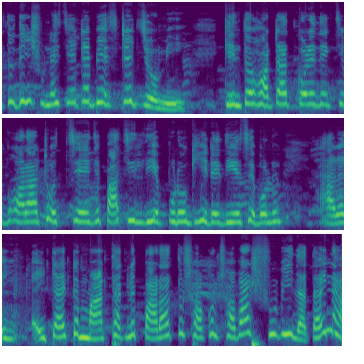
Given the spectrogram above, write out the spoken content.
এতদিন শুনেছি এটা ভেস্টের জমি। কিন্তু হঠাৎ করে দেখছি ভরাট হচ্ছে এই যে পাঁচিল দিয়ে পুরো ঘিরে দিয়েছে বলুন। আর এই এইটা একটা মাঠ থাকলে পাড়ার তো সকল সবার সুবিধা তাই না?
